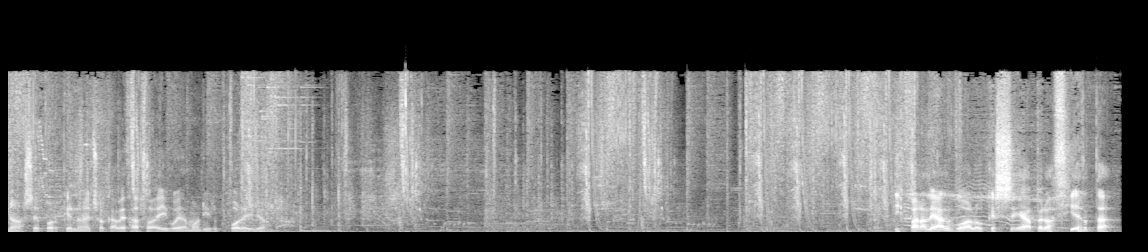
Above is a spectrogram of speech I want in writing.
No sé por qué no he hecho cabezazo ahí, voy a morir por ello. Dispárale algo, a lo que sea, pero acierta.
